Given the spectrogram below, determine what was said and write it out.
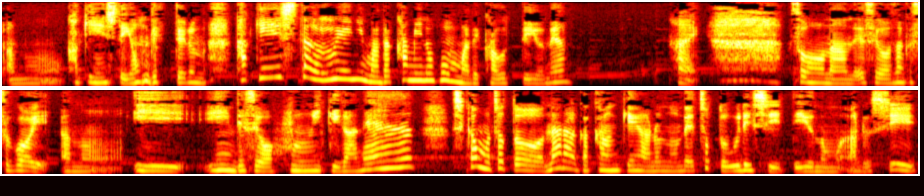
あの、課金して読んでってるの。課金した上にまだ紙の本まで買うっていうね。はい。そうなんですよ。なんかすごい、あの、いい、いいんですよ。雰囲気がね。しかもちょっと奈良が関係あるので、ちょっと嬉しいっていうのもあるし、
